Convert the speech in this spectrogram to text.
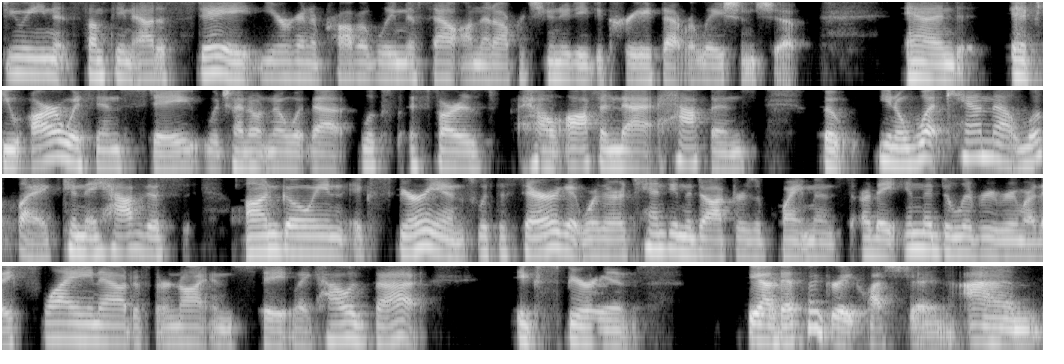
doing something out of state, you're going to probably miss out on that opportunity to create that relationship. And if you are within state, which I don't know what that looks as far as how often that happens, but you know, what can that look like? Can they have this ongoing experience with the surrogate where they're attending the doctor's appointments? Are they in the delivery room? Are they flying out if they're not in state? Like, how is that experience? Yeah, that's a great question. Um,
